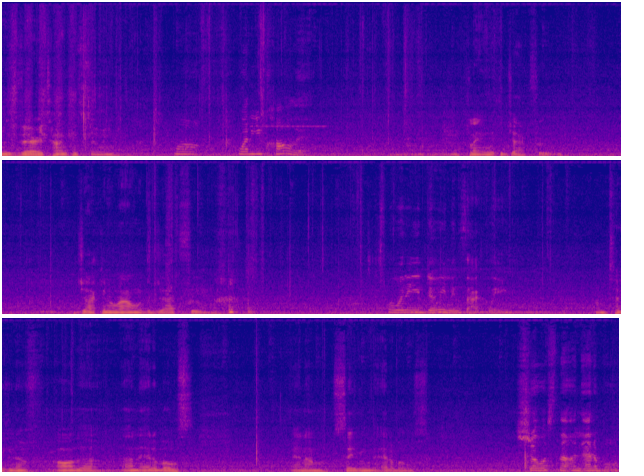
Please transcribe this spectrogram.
It's very time consuming. well what do you call it Playing with the jackfruit. Jacking around with the jackfruit. well, what are you doing exactly I'm taking off all the unedibles and I'm saving the edibles. show us the unedible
